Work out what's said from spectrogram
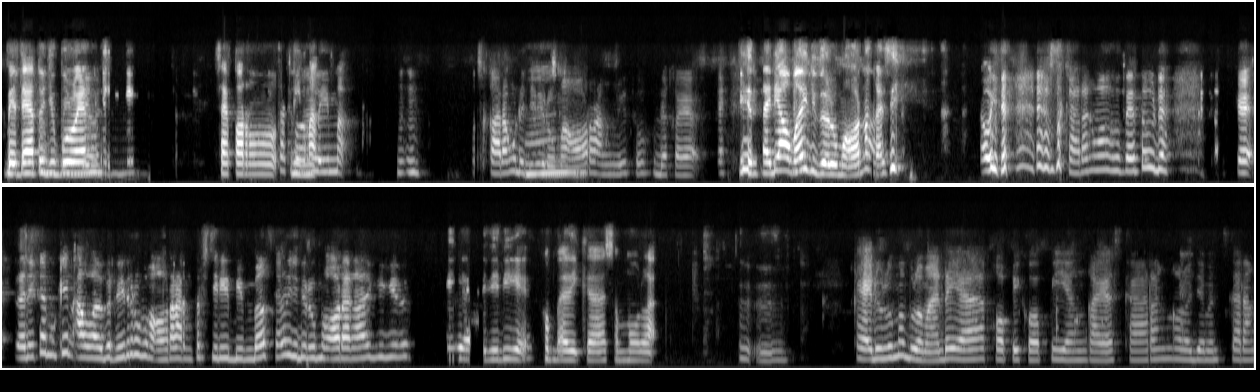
BTA 70 yang di sektor, sektor 5, 5 sekarang udah jadi rumah hmm. orang gitu udah kayak eh ya, tadi awalnya juga rumah orang gak sih oh iya sekarang maksudnya tuh udah kayak tadi kan mungkin awal berdiri rumah orang terus jadi bimbel sekarang jadi rumah orang lagi gitu. Iya jadi kembali ke semula. Mm -mm. kayak dulu mah belum ada ya kopi-kopi yang kayak sekarang. Kalau zaman sekarang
